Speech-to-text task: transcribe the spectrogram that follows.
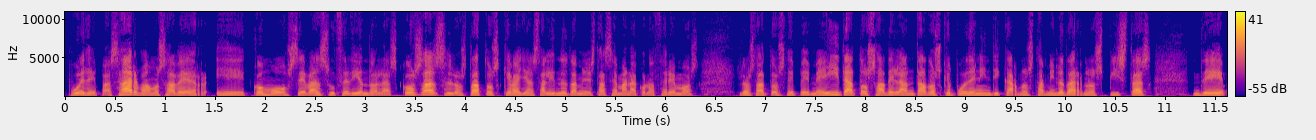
puede pasar. Vamos a ver eh, cómo se van sucediendo las cosas, los datos que vayan saliendo. También esta semana conoceremos los datos de PMI, datos adelantados que pueden indicarnos también o darnos pistas de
